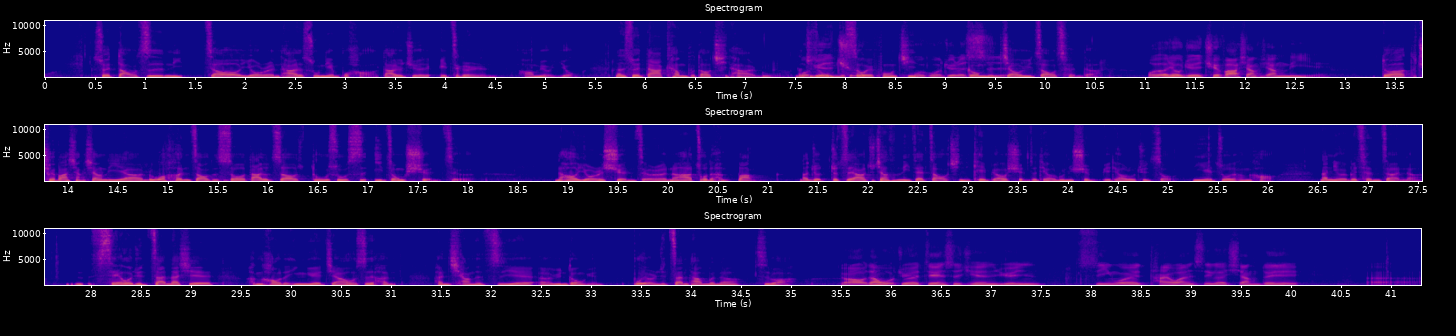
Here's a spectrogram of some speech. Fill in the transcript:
所以导致你只要有人他的书念不好，大家就觉得哎、这个人好像没有用。但是所以大家看不到其他的路，那就是我们的社会风气，我我觉得跟我们的教育造成的。我而且我觉得缺乏想象力，耶。对啊，缺乏想象力啊！如果很早的时候大家就知道读书是一种选择，然后有人选择了，然后他做的很棒，那就就这样，就像是你在早期，你可以不要选这条路，你选别条路去走，你也做的很好，那你会被称赞呢？谁会去赞那些很好的音乐家或是很很强的职业呃运动员？不会有人去赞他们呢，是吧？对啊，但我觉得这件事情的原因是因为台湾是一个相对呃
